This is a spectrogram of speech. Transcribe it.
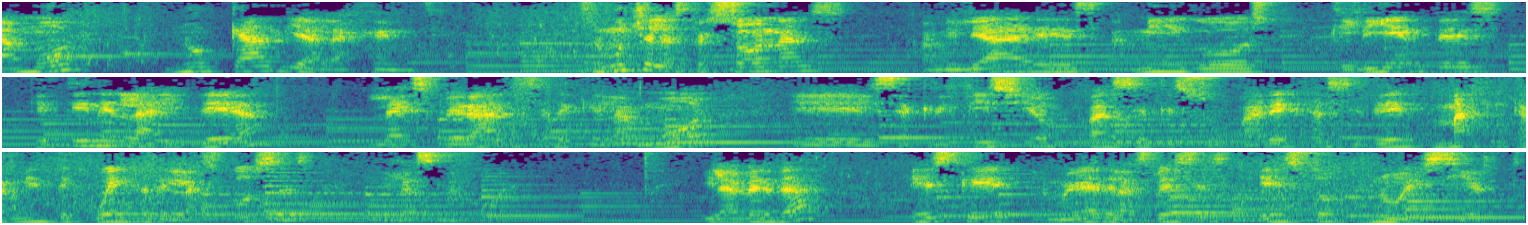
amor no cambia a la gente. Son muchas las personas, familiares, amigos, clientes, que tienen la idea, la esperanza de que el amor, eh, el sacrificio, va a hacer que su pareja se dé mágicamente cuenta de las cosas y las mejore. Y la verdad es que la mayoría de las veces esto no es cierto.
